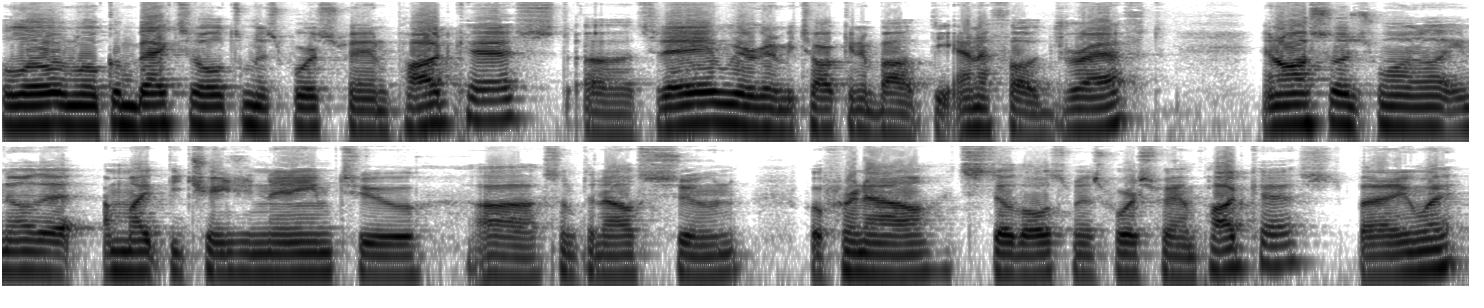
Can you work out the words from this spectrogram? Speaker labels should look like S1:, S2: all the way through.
S1: Hello and welcome back to Ultimate Sports Fan Podcast. Uh, today we are going to be talking about the NFL Draft, and also just want to let you know that I might be changing the name to uh, something else soon. But for now, it's still the Ultimate Sports Fan Podcast. But anyway,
